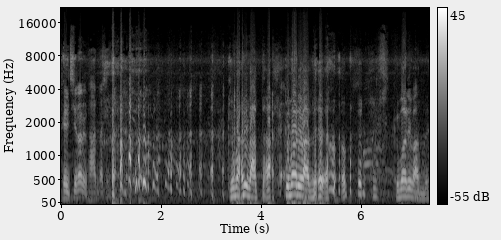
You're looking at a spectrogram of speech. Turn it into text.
별 지랄을 다 한다 진짜. 그 말이 맞다. 그 말이 맞네. 그 말이 맞네.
